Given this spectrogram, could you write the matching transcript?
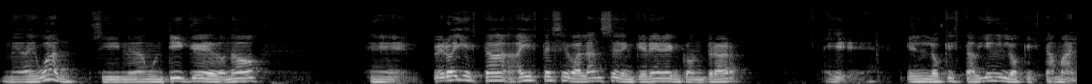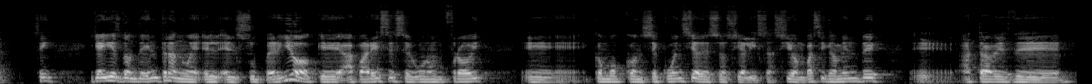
me da igual si me dan un ticket o no. Eh, pero ahí está, ahí está ese balance de querer encontrar en lo que está bien y lo que está mal. ¿sí? Y ahí es donde entra el, el super yo, que aparece según Freud eh, como consecuencia de socialización, básicamente eh, a través de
